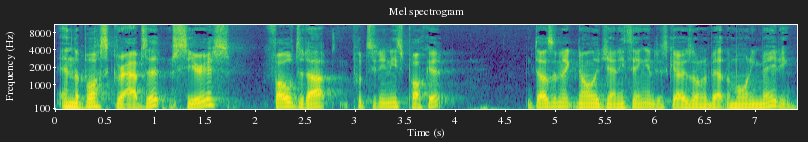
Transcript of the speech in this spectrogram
and the boss grabs it, serious, folds it up, puts it in his pocket, doesn't acknowledge anything, and just goes on about the morning meeting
